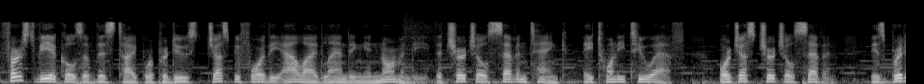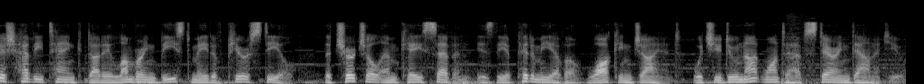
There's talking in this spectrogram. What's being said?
First vehicles of this type were produced just before the Allied landing in Normandy. The Churchill 7 tank, A-22F, or just Churchill 7, is British heavy tank. A lumbering beast made of pure steel, the Churchill Mk7 is the epitome of a walking giant which you do not want to have staring down at you.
